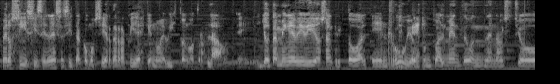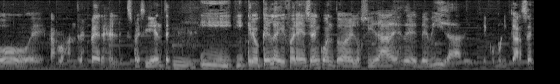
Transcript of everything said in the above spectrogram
pero sí, sí se necesita como cierta rapidez que no he visto en otros lados. Eh, yo también he vivido en San Cristóbal, en Rubio puntualmente, donde nació eh, Carlos Andrés Pérez, el expresidente, mm. y, y creo que la diferencia en cuanto a velocidades de, de vida, de, comunicarse,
